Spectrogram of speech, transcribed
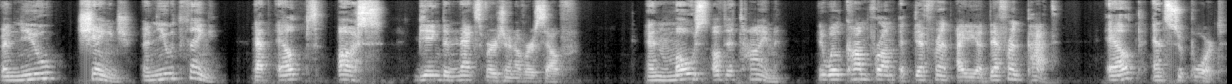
a new change, a new thing that helps us being the next version of ourselves. And most of the time, it will come from a different idea, different path. Help and support.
